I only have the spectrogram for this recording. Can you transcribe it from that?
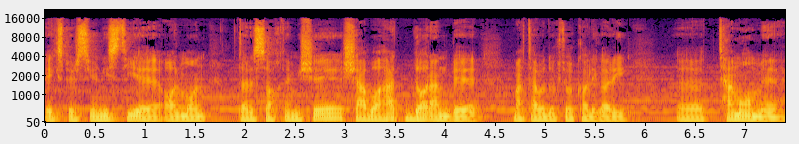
اکسپرسیونیستی آلمان داره ساخته میشه شباهت دارن به مطلب دکتر کالیگاری. تمام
